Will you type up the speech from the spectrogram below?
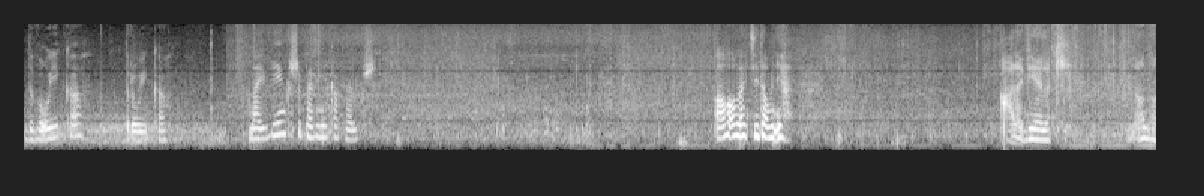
dwójka, trójka. Największy pewnie kapelusz. O, leci do mnie. Ale wielki. No, no,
